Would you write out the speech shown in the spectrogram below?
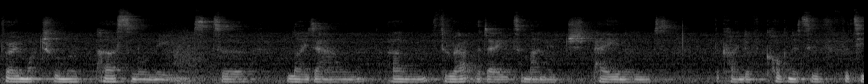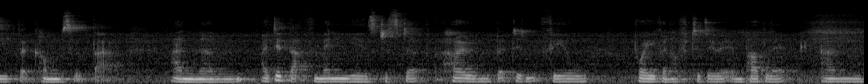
very much from a personal need to lie down um, throughout the day to manage pain and the kind of cognitive fatigue that comes with that. And um, I did that for many years just at home, but didn't feel brave enough to do it in public. And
